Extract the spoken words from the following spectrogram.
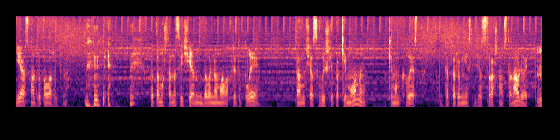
Я смотрю положительно. Потому что на свече довольно мало фри-то-плея. Там сейчас вышли покемоны, Покемон Квест, которые мне сейчас страшно устанавливать. Угу.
